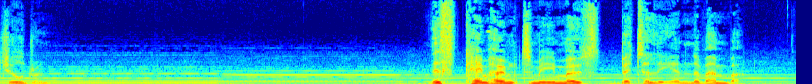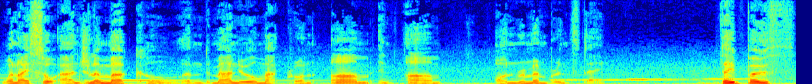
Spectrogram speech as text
children? This came home to me most bitterly in November when I saw Angela Merkel and Emmanuel Macron arm in arm on Remembrance Day. They both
